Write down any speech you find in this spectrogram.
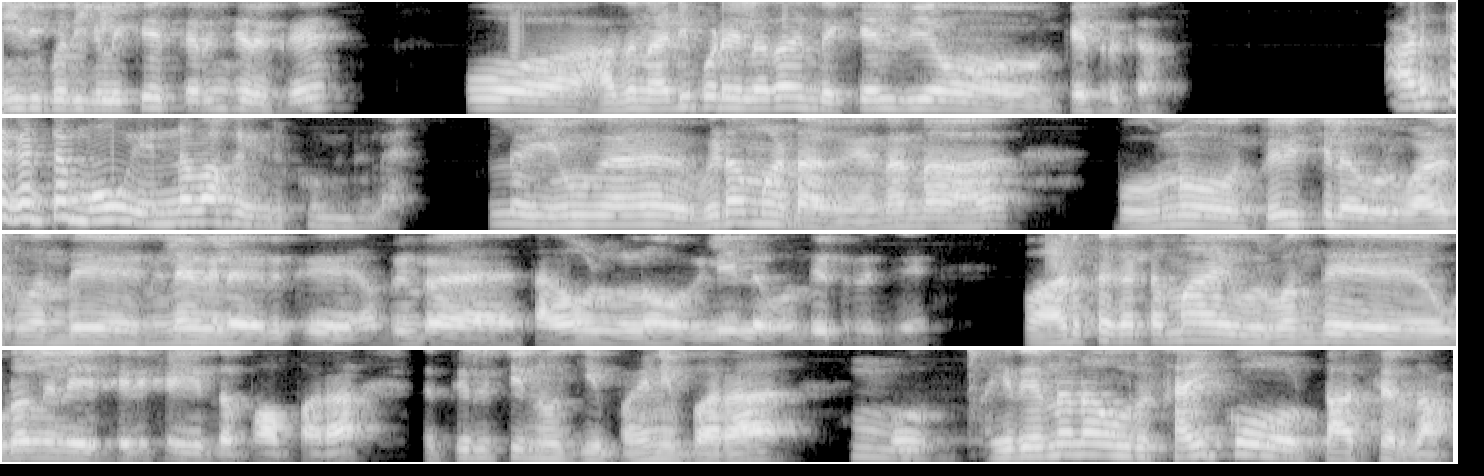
நீதிபதிகளுக்கே தெரிஞ்சிருக்கு. ஓ அதன் அடிப்படையில தான் இந்த கேள்வியும் கேட்டிருக்காங்க அடுத்த கட்ட மூவ் என்னவாக இருக்கும் இதுல? இல்ல இவங்க விட மாட்டாங்க. என்னன்னா இப்போ இன்னும் திருச்சியில ஒரு வழக்கு வந்து நிலவில இருக்கு அப்படின்ற தகவல்களும் வெளியில வந்துட்டு இருக்கு. இப்போ அடுத்த கட்டமா இவர் வந்து உடல்நிலையை சரி செய்யறத பாப்பாரா திருச்சி நோக்கி பயணிப்பாரா? இது என்னன்னா ஒரு சைக்கோ டார்ச்சர் தான்.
